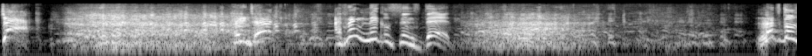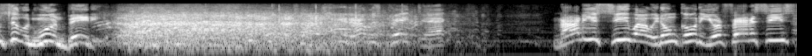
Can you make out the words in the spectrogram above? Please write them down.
Jack! hey, Jack! I think Nicholson's dead. Let's go sit with Warren Beatty. Hey, that was great, Jack. Now do you see why we don't go to your fantasies?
